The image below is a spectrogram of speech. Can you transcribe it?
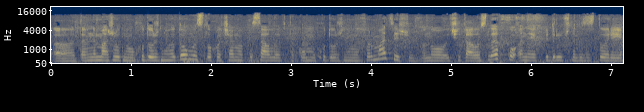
е, Там немає жодного художнього домислу, хоча ми писали в такому художньому форматі, щоб воно читалось легко, а не як підручник з історії.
